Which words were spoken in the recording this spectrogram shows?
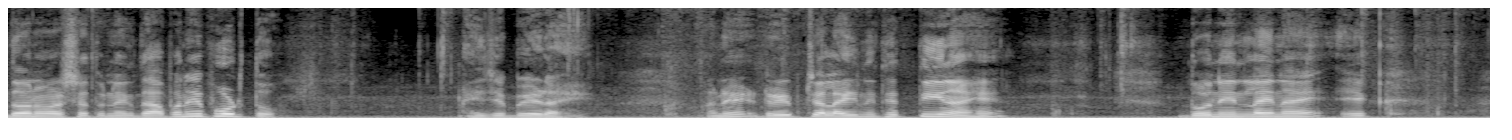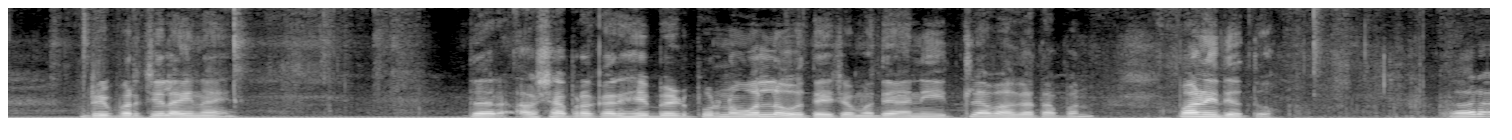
दोन वर्षातून एकदा आपण हे फोडतो. हे जे बेड आहे. आणि ड्रीपच्या लाईन इथे तीन आहे. दोन इनलाईन आहे एक ड्रिपरची लाईन आहे. तर अशा प्रकारे हे बेड पूर्ण वल्ल होतं याच्यामध्ये आणि इथल्या भागात आपण पाणी देतो. तर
